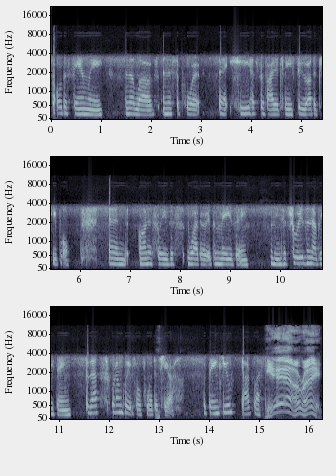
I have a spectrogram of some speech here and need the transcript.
for all the family and the love and the support that He has provided to me through other people. And honestly, this weather is amazing. I mean, His joy is in everything. So that's what I'm grateful for this year. So thank you. God bless you. Yeah, all right.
